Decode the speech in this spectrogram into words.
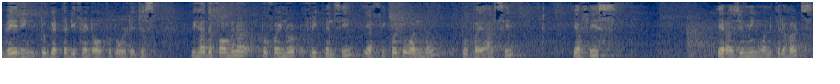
varying to get the different output voltages. We have the formula to find out frequency f equal to 1 by 2 pi RC. f is we are assuming 1 kilohertz.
